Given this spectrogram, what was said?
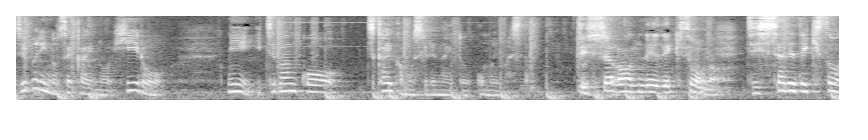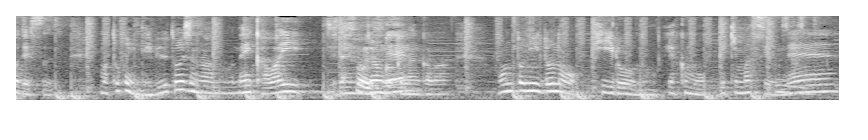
ジブリの世界のヒーローに一番こう近いかもしれないと思いました。実写版でできそうな。実写でできそうです、まあ、特にデビュー当時のあのね可愛い時代のジョングクなんかは、本当にどのヒーローの役もできますよね、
